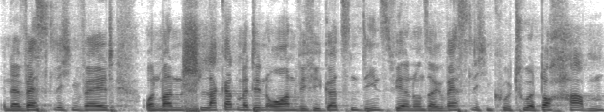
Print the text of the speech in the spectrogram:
in der westlichen Welt und man schlackert mit den Ohren, wie viel Götzendienst wir in unserer westlichen Kultur doch haben.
